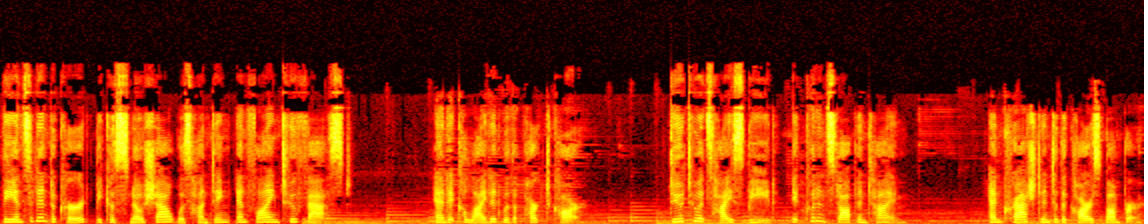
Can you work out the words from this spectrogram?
The incident occurred because Snow Shao was hunting and flying too fast. And it collided with a parked car. Due to its high speed, it couldn't stop in time. And crashed into the car's bumper.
